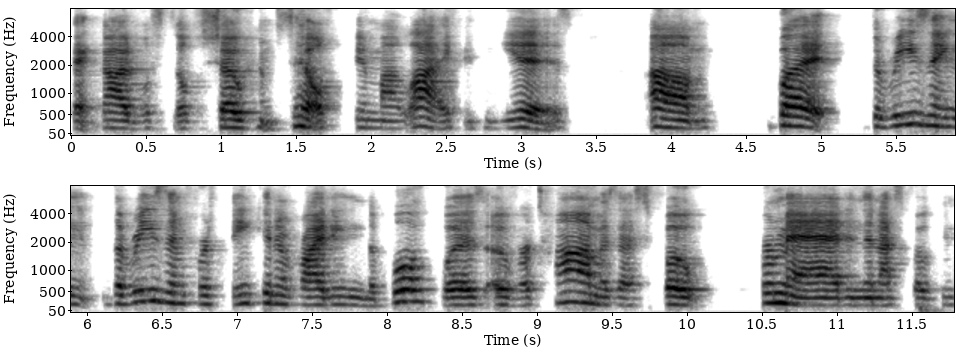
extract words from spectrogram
that God will still show himself in my life. And he is. Um, but the reason the reason for thinking of writing the book was over time as I spoke for MADD and then I spoke in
